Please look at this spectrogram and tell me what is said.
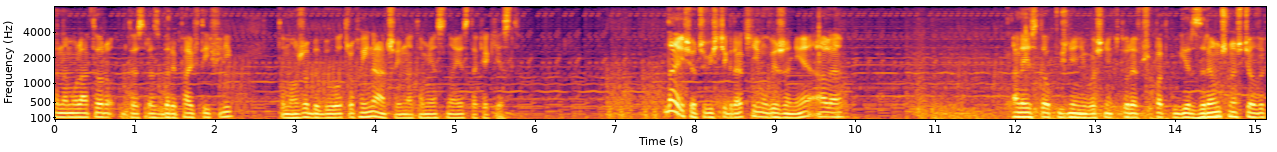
ten emulator, to jest Raspberry Pi w tej chwili, to może by było trochę inaczej, natomiast no jest tak jak jest. Daje się oczywiście grać, nie mówię, że nie, ale ale jest to opóźnienie właśnie, które w przypadku gier zręcznościowych,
